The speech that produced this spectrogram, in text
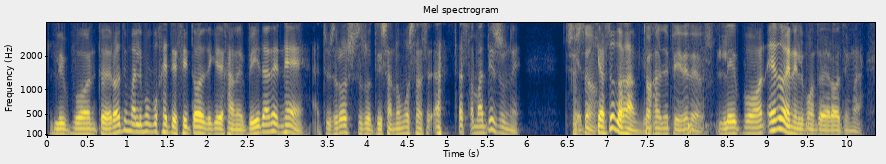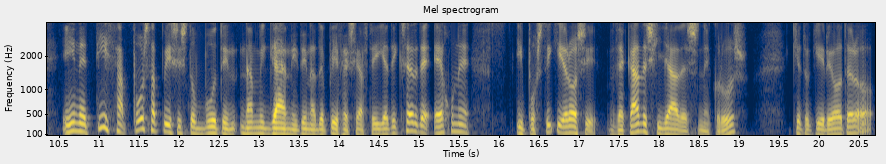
Λοιπόν, το ερώτημα λοιπόν που είχα τεθεί τότε και είχαμε πει ήταν ναι, τους Ρώσους ρωτήσαν όμως θα, θα σταματήσουν. Σωστό. Και, αυτό το είχαμε πει. Το είχατε πει, βεβαίως. Λοιπόν, εδώ είναι λοιπόν το ερώτημα. Είναι τι θα, πώς θα πείσει τον Πούτιν να μην κάνει την αντεπίθεση αυτή, γιατί ξέρετε έχουν υποστεί και οι Ρώσοι δεκάδες χιλιάδες νεκρούς και το κυριότερο,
